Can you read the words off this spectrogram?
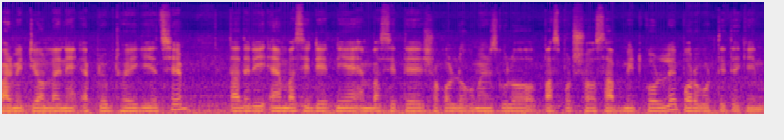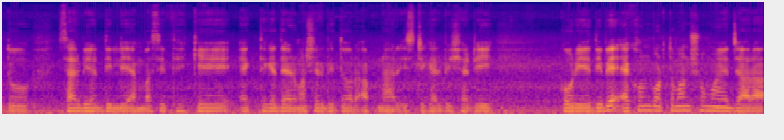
পারমিটটি অনলাইনে অ্যাপ্রুভড হয়ে গিয়েছে। তাদেরই অ্যাম্বাসি ডেট নিয়ে অ্যাম্বাসিতে সকল ডকুমেন্টসগুলো পাসপোর্ট সহ সাবমিট করলে পরবর্তীতে কিন্তু সার্বিয়ার দিল্লি অ্যাম্বাসি থেকে এক থেকে দেড় মাসের ভিতর আপনার স্টিকার ভিসাটি করিয়ে দিবে। এখন বর্তমান সময়ে যারা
